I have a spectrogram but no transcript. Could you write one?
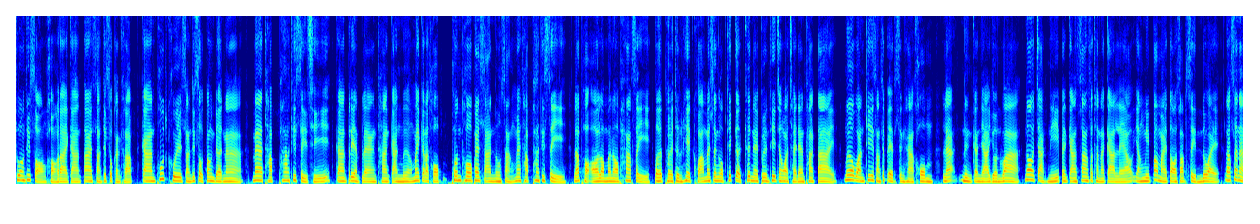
ช่วงที่ 2 ของรายการใต้สันติสุขกันครับ การพูดคุยสันติสุขต้องเดินหน้า แม่ทัพภาคที่ 4 ชี้ การเปลี่ยนแปลงทางการเมืองไม่กระทบพลโทไพศาลหนูสังแม่ทัพภาคที่ 4 และผอรมนภาค 4 เปิดเผยถึงเหตุความไม่สงบที่เกิดขึ้นในพื้นที่จังหวัดชายแดนภาคใต้ เมื่อวันที่ 31 สิงหาคม และ 1 กันยายนว่า นอกจากนี้เป็นการสร้างสถานการณ์แล้ว ยังมีเป้าหมายต่อทรัพย์สินด้วย ลักษณะ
